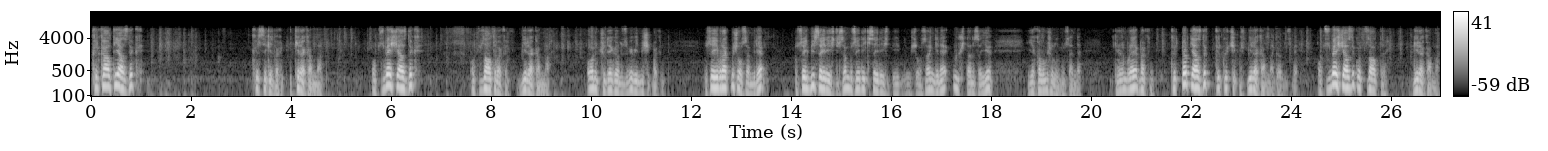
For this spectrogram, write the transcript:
46 yazdık. 48 bakın. iki rakamdan. 35 yazdık. 36 bakın. Bir rakamlar. 13'ü de gördüğünüz gibi bilmişik bakın. Bu sayıyı bırakmış olsam bile bu sayı bir sayı değiştirsem bu sayıda iki sayı değiştirmiş olsan yine 3 tane sayı yakalamış olurdun sen de. Gelin buraya bakın. 44 yazdık 43 çıkmış. Bir rakamla gördüğünüz gibi. 35 yazdık 36. Bir rakamla.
